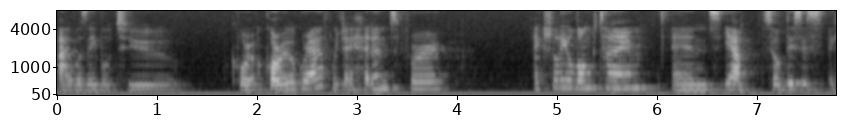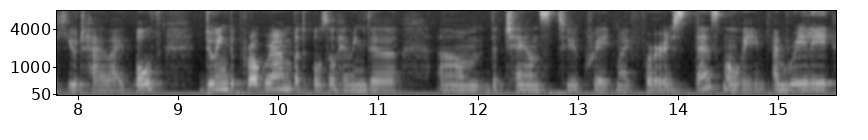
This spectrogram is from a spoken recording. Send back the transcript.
I was able to chore- choreograph, which I hadn't for actually a long time. And yeah, so this is a huge highlight. Both doing the program, but also having the um, the chance to create my first dance movie. I'm really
